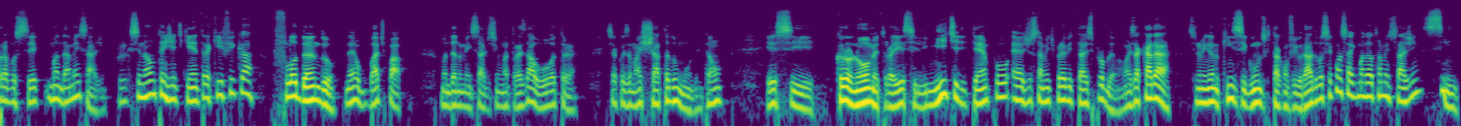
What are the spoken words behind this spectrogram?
para você mandar mensagem. Porque senão tem gente que entra aqui e fica flodando né, o bate-papo, mandando mensagem assim, uma atrás da outra. Isso é a coisa mais chata do mundo. Então, esse cronômetro aí, esse limite de tempo, é justamente para evitar esse problema. Mas a cada, se não me engano, 15 segundos que está configurado, você consegue mandar outra mensagem, sim.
